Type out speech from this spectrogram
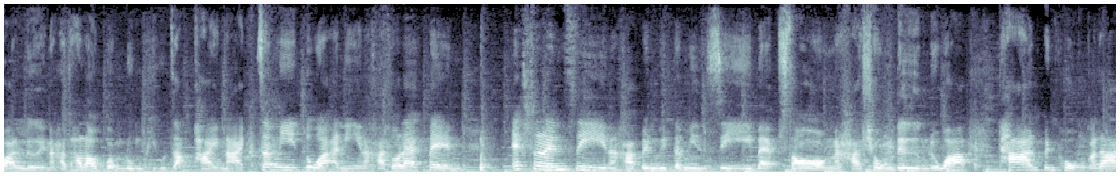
วันเลยนะคะ ถ้าเราบำรุงผิวจากภายใน จะมีตัวอันนี้นะคะ ตัวแรกเป็น Excellency นะคะ เป็นวิตามินซีแบบซองนะคะ ชงดื่มหรือว่าทานเป็นผงก็ได้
